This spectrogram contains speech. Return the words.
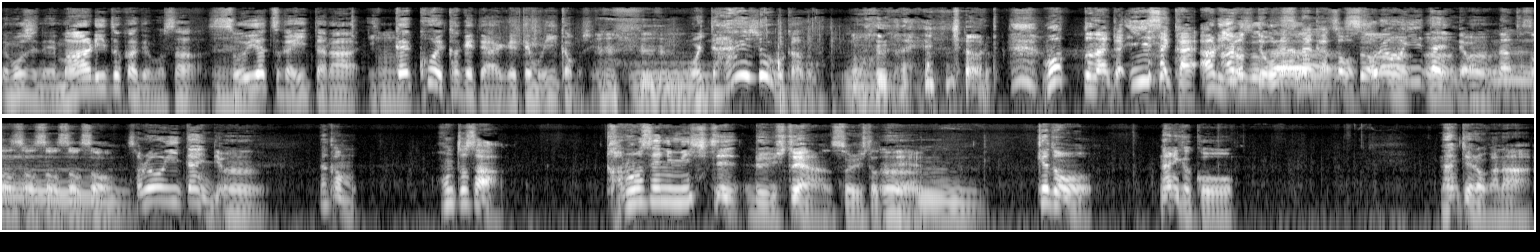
でもしね、周りとかでもさ、うん。そういうやつがいたら、一回声かけてあげてもいいかもしれない。うん。おい、大丈夫かと。もっとなんかいい世界あるよって俺はなんかそうそう。それを言いたいんだうん。よなんかそうそうそうそうそう。うん。それを言いたいんだよ。うん。なんかもうほんとさ可能性に満ちてる人やんそういう人って、ううん。けど何かこうなんていうのかな。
